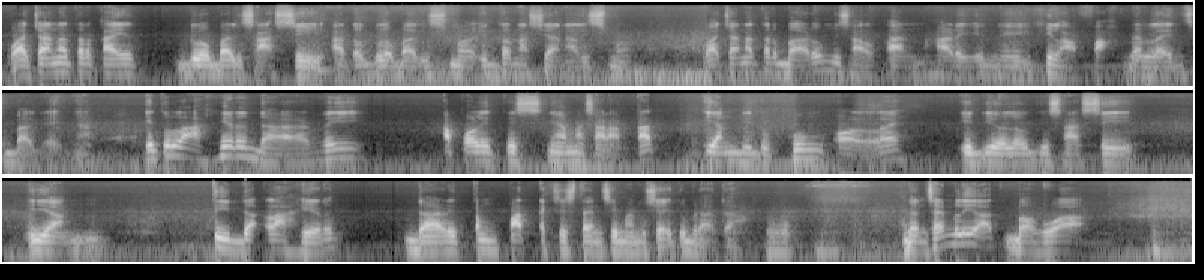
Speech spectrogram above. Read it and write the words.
wacana terkait globalisasi atau globalisme, internasionalisme, Wacana terbaru misalkan hari ini khilafah dan lain sebagainya. Itu lahir dari apolitisnya masyarakat yang didukung oleh ideologisasi yang tidak lahir dari tempat eksistensi manusia itu berada. Dan saya melihat bahwa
